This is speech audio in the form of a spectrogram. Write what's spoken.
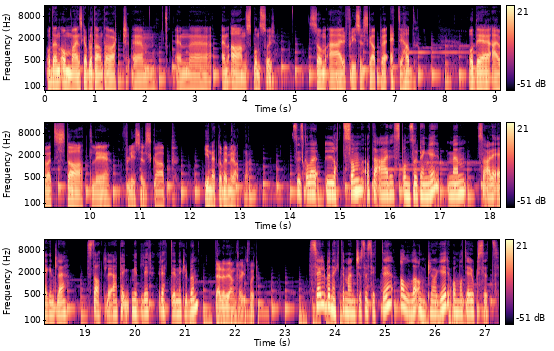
Og den omveien skal annet ha vært um, en, uh, en annen sponsor, som er flyselskapet Etihad. Og det er jo et statlig flyselskap i nettopp Emiratene. Så vi skal ha latt som at det er sponsorpenger, men så er det egentlig statlige midler rett inn i klubben. Det er det de er anklaget for. Selv benekter Manchester City alle anklager om at de har jukset.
